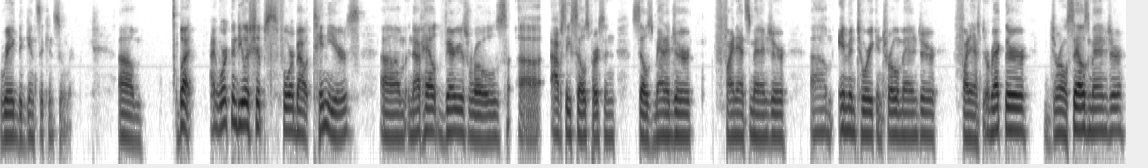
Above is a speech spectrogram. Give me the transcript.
rigged against the consumer. Um, but i worked in dealerships for about 10 years um, and i've held various roles uh, obviously salesperson sales manager finance manager um, inventory control manager finance director general sales manager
